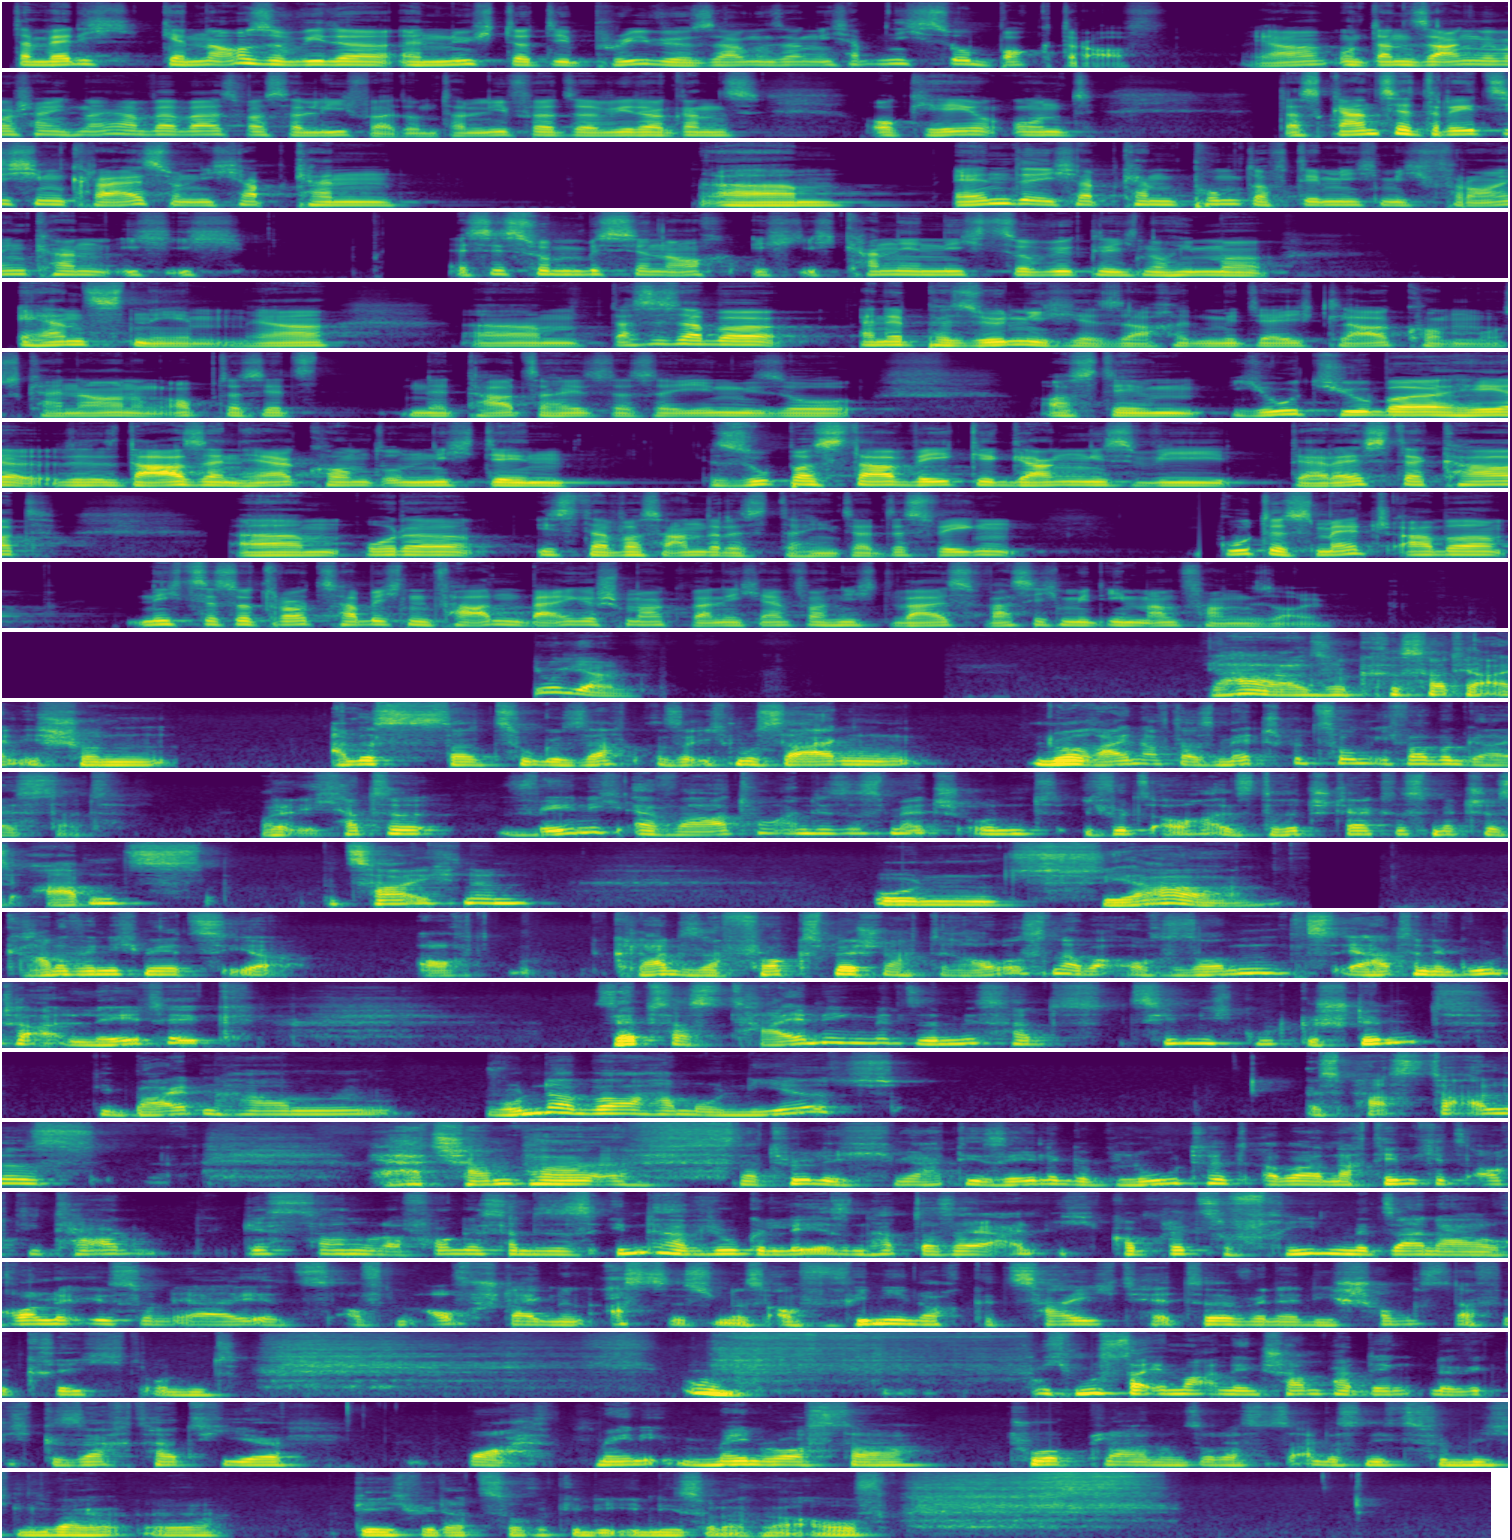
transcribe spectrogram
dann werde ich genauso wieder ernüchtert die Preview sagen und sagen, ich habe nicht so Bock drauf. Ja, und dann sagen wir wahrscheinlich, naja, wer weiß, was er liefert. Und dann liefert er wieder ganz okay. Und das Ganze dreht sich im Kreis und ich habe kein ähm, Ende, ich habe keinen Punkt, auf dem ich mich freuen kann. Ich, ich, es ist so ein bisschen auch, ich, ich kann ihn nicht so wirklich noch immer ernst nehmen. Ja, ähm, das ist aber eine persönliche Sache, mit der ich klarkommen muss. Keine Ahnung, ob das jetzt eine Tatsache ist, dass er irgendwie so aus dem YouTuber-Dasein her, herkommt und nicht den Superstar-Weg gegangen ist wie der Rest der Card? Ähm, oder ist da was anderes dahinter? Deswegen gutes Match, aber nichtsdestotrotz habe ich einen faden Beigeschmack, weil ich einfach nicht weiß, was ich mit ihm anfangen soll. Julian. Ja, also Chris hat ja eigentlich schon alles dazu gesagt. Also ich muss sagen, nur rein auf das Match bezogen, ich war begeistert. Weil ich hatte wenig Erwartung an dieses Match und ich würde es auch als drittstärkstes Match des Abends bezeichnen. Und ja, gerade wenn ich mir jetzt hier auch, klar, dieser Frog Splash nach draußen, aber auch sonst, er hatte eine gute Athletik. Selbst das Timing mit The Miz hat ziemlich gut gestimmt. Die beiden haben wunderbar harmoniert. Es passte alles. Ja, Champa, äh, natürlich, mir hat die Seele geblutet, aber nachdem ich jetzt auch die Tage gestern oder vorgestern dieses Interview gelesen habe, dass er eigentlich komplett zufrieden mit seiner Rolle ist und er jetzt auf dem aufsteigenden Ast ist und es auch Winnie noch gezeigt hätte, wenn er die Chance dafür kriegt und ich muss da immer an den Champa denken, der wirklich gesagt hat hier, boah, Main, Main Roster, Tourplan und so, das ist alles nichts für mich, lieber äh, gehe ich wieder zurück in die Indies oder hör auf.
